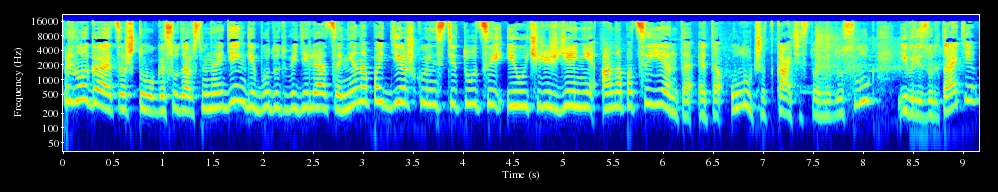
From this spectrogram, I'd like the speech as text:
Предлагается, что государственные деньги будут выделяться не на поддержку институций и учреждений, а на пациента. Это улучшит качество медуслуг и в результате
